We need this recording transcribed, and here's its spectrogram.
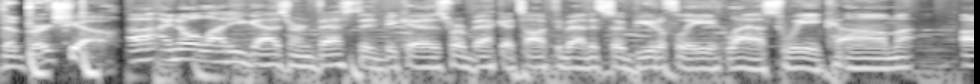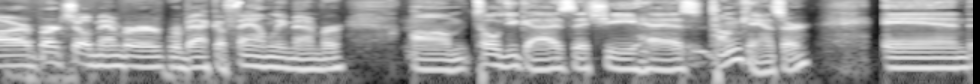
The Burt Show. Uh, I know a lot of you guys are invested because Rebecca talked about it so beautifully last week. Um, our Burt Show member, Rebecca, family member, um, told you guys that she has tongue cancer. And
